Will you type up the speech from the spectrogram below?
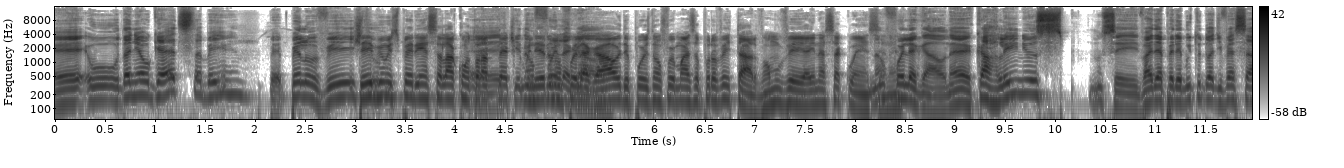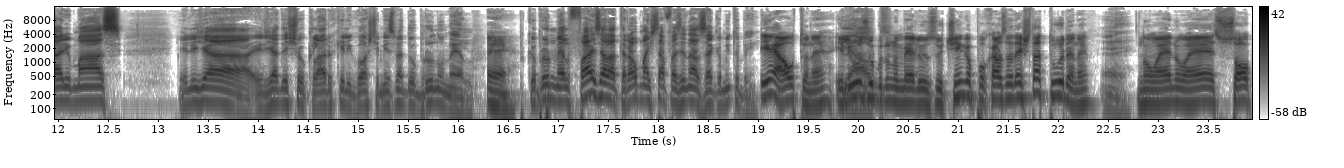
É, o Daniel Guedes também, pe- pelo visto... Teve uma experiência lá contra o É, Atlético que não Mineiro, foi não foi legal. legal e depois não foi mais aproveitado. Vamos ver aí na sequência. Não né? foi legal, né? Carlinhos, não sei, vai depender muito do adversário, mas ele já, ele já deixou claro que ele gosta mesmo é do Bruno Melo. É. Porque o Bruno Melo faz a lateral, mas está fazendo a zaga muito bem. E é alto, né? Ele é usa o alto. Bruno Melo e usa o Tinga por causa da estatura, né? É. Não é, não é só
